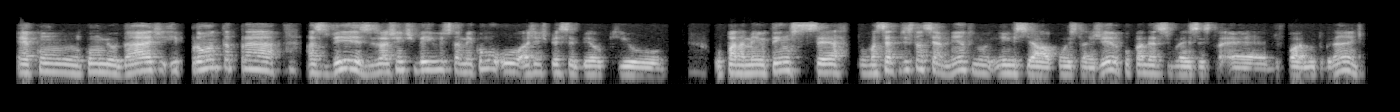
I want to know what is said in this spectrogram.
é, com, com humildade e pronta para, às vezes, a gente veio isso também, como o, a gente percebeu que o, o tem um certo, um certo distanciamento no inicial com o estrangeiro, por causa dessa influência é, de fora muito grande,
